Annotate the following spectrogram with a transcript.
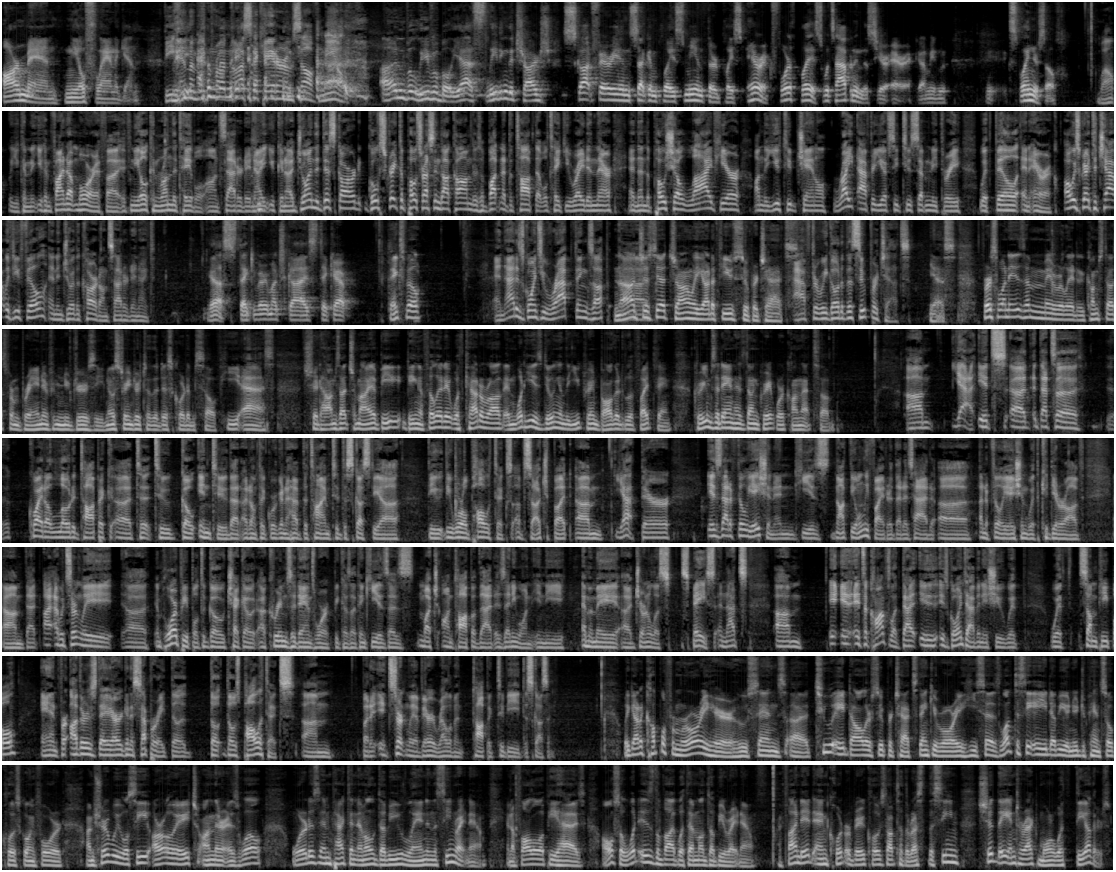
our man, Neil Flanagan. The MMA, prognosticator himself, Neil. Unbelievable. Yes. Leading the charge. Scott Ferry in second place, me in third place. Eric, fourth place. What's happening this year, Eric? I mean, explain yourself. Well, you can you can find out more if uh, if Neil can run the table on Saturday night. You can uh, join the Discord. Go straight to postwrestling.com. There's a button at the top that will take you right in there, and then the post show live here on the YouTube channel right after UFC 273 with Phil and Eric. Always great to chat with you, Phil, and enjoy the card on Saturday night. Yes. Thank you very much, guys. Take care. Thanks, Phil. And that is going to wrap things up. Not uh, just yet, John. We got a few super chats. After we go to the super chats. Yes. First one is MMA related. It comes to us from Brandon from New Jersey, no stranger to the Discord himself. He asks, should Hamzat Chimaev be being affiliated with Kadyrov and what he is doing in the Ukraine bother the fight fan? Kareem Zidan has done great work on that sub. Um, yeah, it's uh, that's a quite a loaded topic uh, to to go into that I don't think we're going to have the time to discuss the uh, the the world politics of such. But um, yeah, there is that affiliation, and he is not the only fighter that has had uh, an affiliation with Kadyrov. Um, that I, I, would certainly uh, implore people to go check out uh, Kareem Zidan's work because I think he is as much on top of that as anyone in the MMA uh, journalist space, and that's um, it, it's a conflict that is, is going to have an issue with with some people and for others, they are going to separate the, the, those politics. Um, but it, it's certainly a very relevant topic to be discussing. We got a couple from Rory here who sends uh, two $8 super chats. Thank you, Rory. He says, Love to see AEW and New Japan so close going forward. I'm sure we will see ROH on there as well. Where does Impact and MLW land in the scene right now? And a follow up he has also, what is the vibe with MLW right now? I find it and Court are very closed off to the rest of the scene. Should they interact more with the others?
